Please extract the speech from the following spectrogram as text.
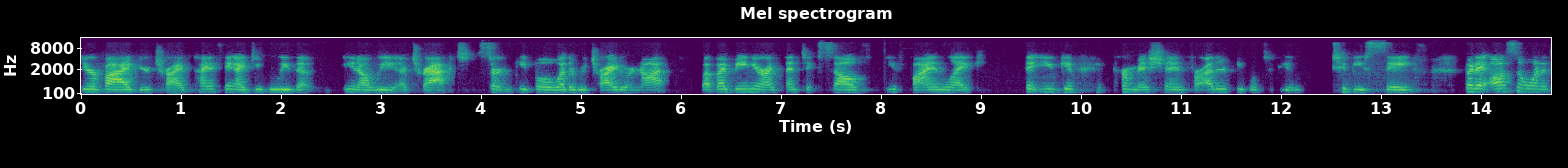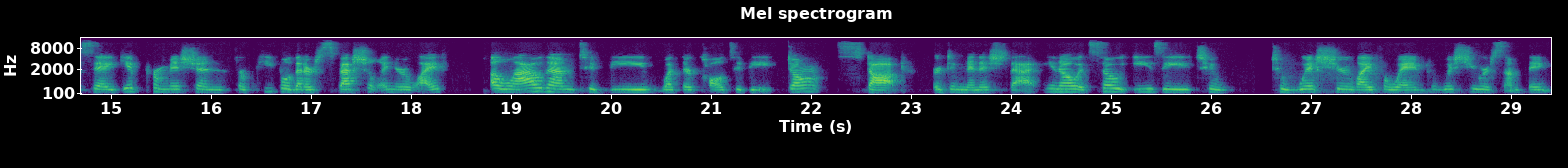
your vibe, your tribe kind of thing. I do believe that, you know, we attract certain people, whether we try to or not. But by being your authentic self, you find like that you give permission for other people to be to be safe but I also want to say give permission for people that are special in your life. Allow them to be what they're called to be. Don't stop or diminish that. You know, it's so easy to to wish your life away and to wish you were something.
